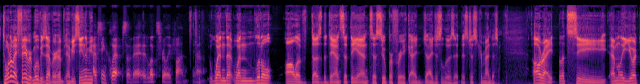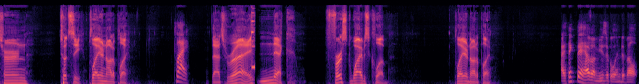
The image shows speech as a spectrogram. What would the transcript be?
It's one of my favorite movies ever. Have, have you seen the music? I've seen clips of it. It looks really fun. Yeah. When that when little Olive does the dance at the end to Super Freak, I I just lose it. It's just tremendous. All right, let's see. Emily, your turn. Tootsie, play or not a play? Play. That's right. Nick, First Wives Club, play or not a play? I think they have a musical in development.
